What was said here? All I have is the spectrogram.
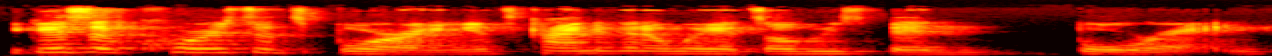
Because of course it's boring. It's kind of in a way it's always been boring.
